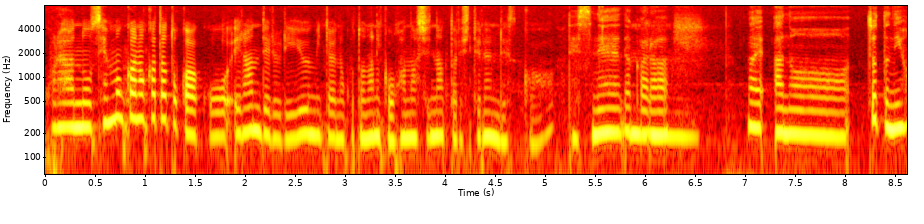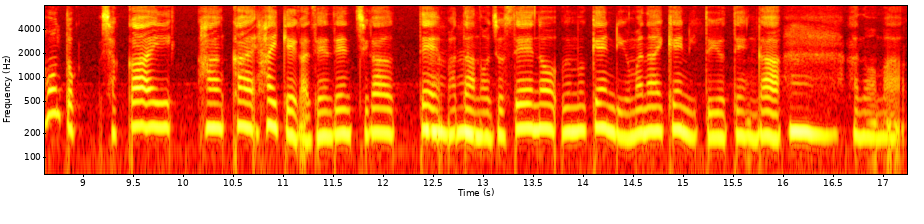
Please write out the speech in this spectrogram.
これあの専門家の方とかこう選んでる理由みたいなこと何かお話になったりしてるんですか？ですね。だから、うん、まあ、あのちょっと日本と社会背景が全然違うって、うんうん、またあの女性の産む権利産まない権利という点が、うん、あのまあ、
